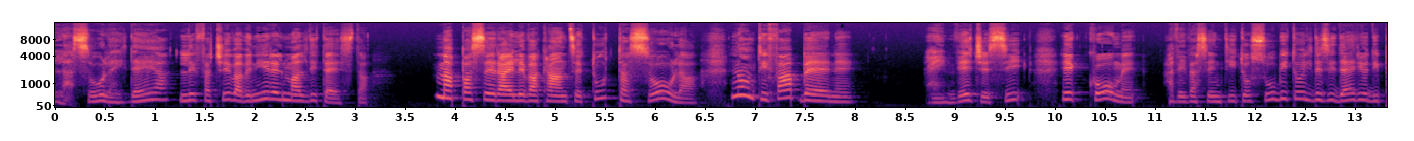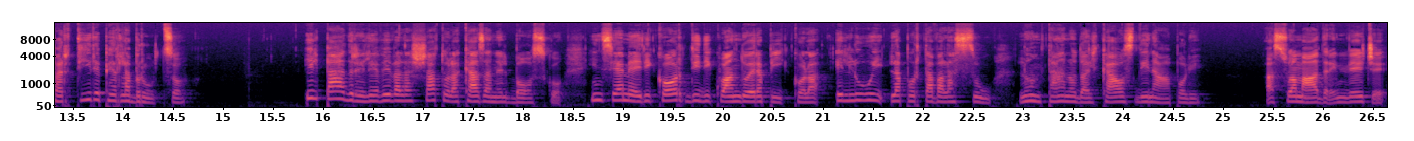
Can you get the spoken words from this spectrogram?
La sola idea le faceva venire il mal di testa. Ma passerai le vacanze tutta sola. Non ti fa bene. E invece sì, e come? Aveva sentito subito il desiderio di partire per l'Abruzzo. Il padre le aveva lasciato la casa nel bosco, insieme ai ricordi di quando era piccola, e lui la portava lassù, lontano dal caos di Napoli. A sua madre, invece,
